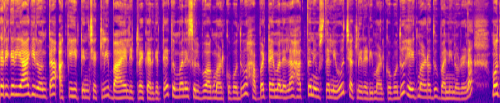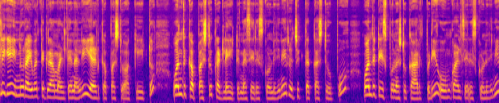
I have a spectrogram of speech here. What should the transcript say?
ಗರಿ ಗರಿಯಾಗಿರುವಂಥ ಅಕ್ಕಿ ಹಿಟ್ಟಿನ ಚಕ್ಲಿ ಬಾಯಲ್ಲಿಟ್ಟರೆ ಕರಗುತ್ತೆ. ತುಂಬಾ ಸುಲಭವಾಗಿ ಮಾಡ್ಕೋಬೋದು. ಹಬ್ಬದ ಟೈಮಲ್ಲೆಲ್ಲ ಹತ್ತು ನಿಮಿಷದಲ್ಲಿ ನೀವು ಚಕ್ಲಿ ರೆಡಿ ಮಾಡ್ಕೋಬೋದು. ಹೇಗೆ ಮಾಡೋದು ಬನ್ನಿ ನೋಡೋಣ. ಮೊದಲಿಗೆ ಇನ್ನೂರೈವತ್ತು ಗ್ರಾಮ್ ಅಳತೆನಲ್ಲಿ ಎರಡು ಕಪ್ಪಷ್ಟು ಅಕ್ಕಿ ಹಿಟ್ಟು, ಒಂದು ಕಪ್ಪಷ್ಟು ಕಡಲೆ ಹಿಟ್ಟನ್ನು ಸೇರಿಸ್ಕೊಂಡಿದ್ದೀನಿ. ರುಚಿಗೆ ತಕ್ಕಷ್ಟು ಉಪ್ಪು, ಒಂದು ಟೀ ಸ್ಪೂನಷ್ಟು ಖಾರದ ಪುಡಿ, ಓಂಕಾಳು ಸೇರಿಸ್ಕೊಂಡಿದ್ದೀನಿ.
